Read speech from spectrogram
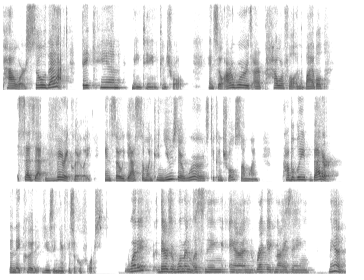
power so that they can maintain control. And so our words are powerful, and the Bible says that very clearly. And so, yes, someone can use their words to control someone, probably better than they could using their physical force. What if there's a woman listening and recognizing, man,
